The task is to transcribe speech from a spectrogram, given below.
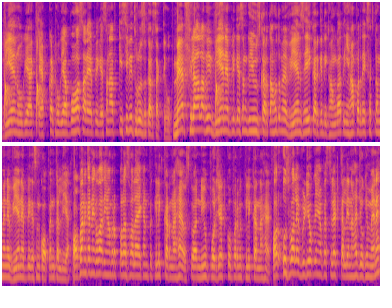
वीएन हो गया कैपकट हो गया, बहुत सारे एप्लीकेशन आप किसी भी थ्रू से कर सकते हो। मैं फ़िलहाल अभी वीएन एप्लीकेशन को यूज़ करता हूँ तो मैं वीएन से ही करके दिखाऊँगा। तो यहाँ पर देख सकते हो मैंने वीएन एप्लीकेशन को ओपन कर लिया। ओपन करने के बाद यहाँ पर प्लस वाला आइकन पर क्लिक करना है, उसके बाद न्यू प्रोजेक्ट के ऊपर क्लिक करना है। और उस वाले वीडियो को यहाँ पर सिलेक्ट कर लेना है, जो कि मैंने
